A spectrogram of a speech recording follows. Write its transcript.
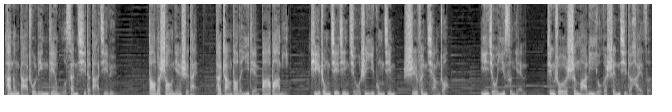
他能打出零点五三七的打击率。到了少年时代，他长到了一点八八米，体重接近九十一公斤，十分强壮。一九一四年，听说圣玛丽有个神奇的孩子，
